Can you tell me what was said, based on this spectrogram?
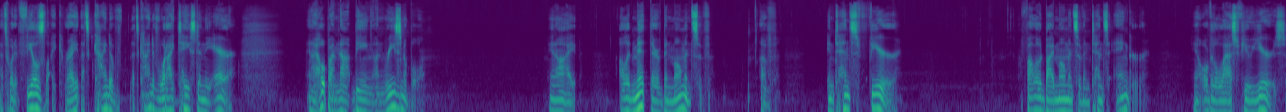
That's what it feels like, right? That's kind of that's kind of what I taste in the air. And I hope I'm not being unreasonable. You know, I I'll admit there have been moments of of intense fear followed by moments of intense anger you know over the last few years.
